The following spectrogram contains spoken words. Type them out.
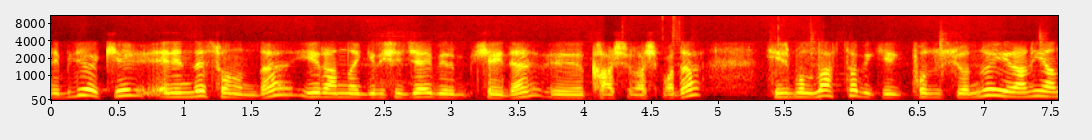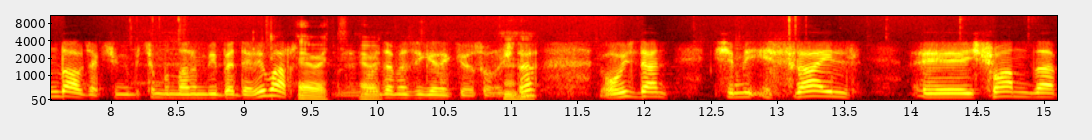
de biliyor ki eninde sonunda İran'la girişeceği bir şeyde e, karşılaşmada Hizbullah tabii ki pozisyonunu İran'ın yanında alacak. Çünkü bütün bunların bir bedeli var. Evet, Yani evet. Ödemesi gerekiyor sonuçta. O yüzden şimdi İsrail e, şu anda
